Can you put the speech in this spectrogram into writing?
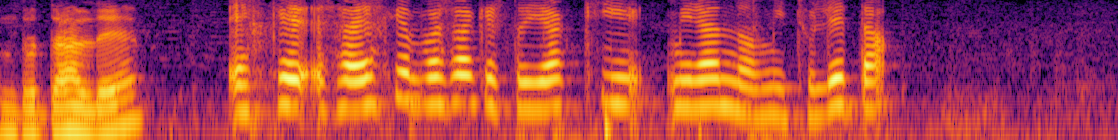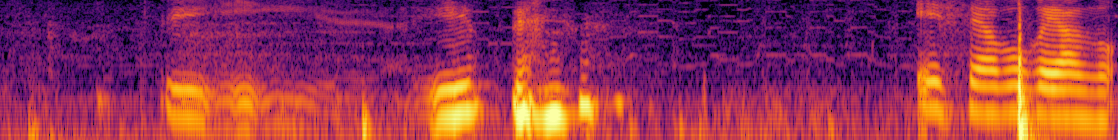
Un total de... Es que, ¿sabes qué pasa? Que estoy aquí mirando mi chuleta Y, y- y- se ha bugueado.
